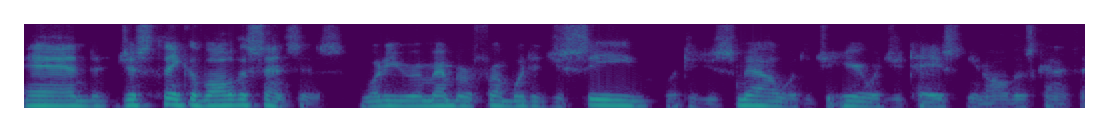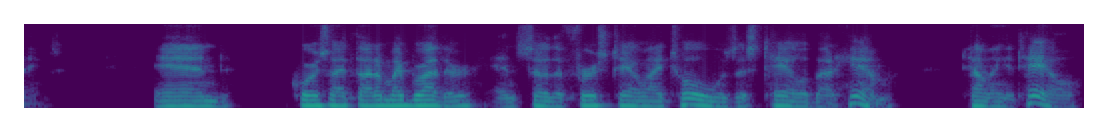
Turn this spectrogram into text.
and just think of all the senses. What do you remember from what did you see? What did you smell? What did you hear? What did you taste? You know all those kind of things. And of course i thought of my brother. And so the first tale i told was this tale about him telling a tale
